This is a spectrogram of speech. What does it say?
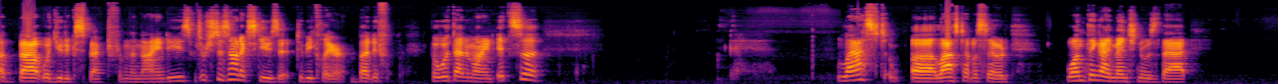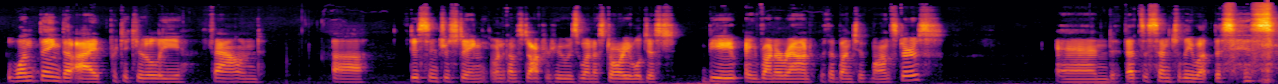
about what you'd expect from the 90s, which does not excuse it, to be clear. But if, but with that in mind, it's a last uh, last episode. One thing I mentioned was that one thing that I particularly found uh, disinteresting when it comes to Doctor Who is when a story will just be a runaround with a bunch of monsters. And that's essentially what this is.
